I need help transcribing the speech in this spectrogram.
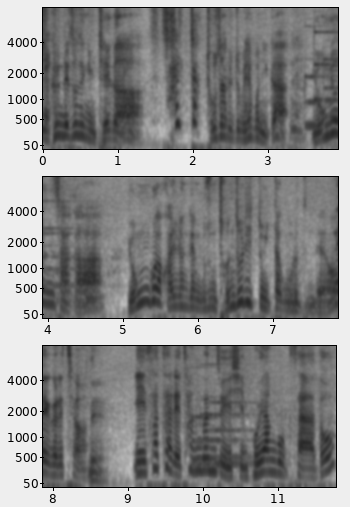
네. 그런데 선생님 제가 살짝 조사를 좀 해보니까 네. 용연사가 용과 관련된 무슨 전설이 또 있다고 그러던데요. 네, 그렇죠. 네. 이 사찰의 창건주이신 보양국사도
